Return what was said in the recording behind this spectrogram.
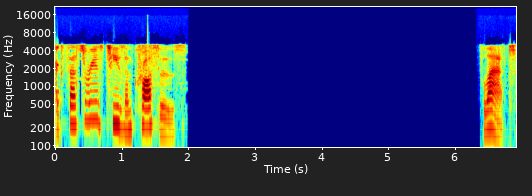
Accessories T's and crosses Flat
